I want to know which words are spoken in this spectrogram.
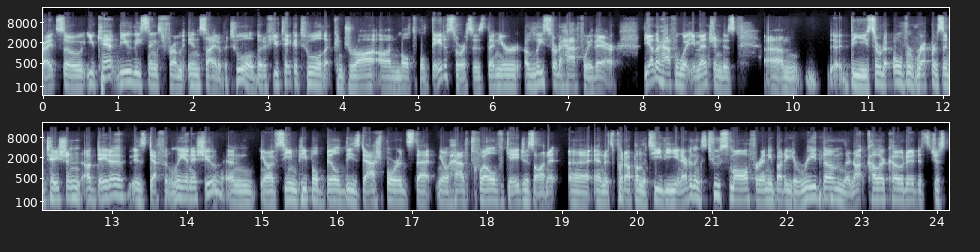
right? So you can't view these things from inside of a tool, but if you take a tool that can draw on multiple data sources, then you're at least sort of halfway there. The other half of what you mentioned is um, the sort of over representation of data is definitely an issue. And you know, I've seen people build these dashboards that you know have 12 gauges on it, uh, and it's put up on the TV, and everything's too small for anybody to read them. They're not color coded. It's just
